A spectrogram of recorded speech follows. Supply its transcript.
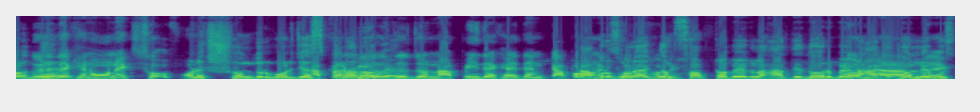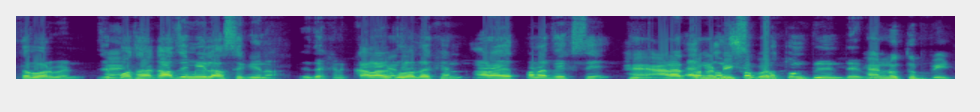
মধ্যে দেখেন অনেক সফট অনেক সুন্দর গর্জিয়াস কালার হবে। জন্য আপনি দেখাই দেন কাপড় কাপড়গুলো একদম সফট হবে এগুলো হাতে ধরবেন হাতে ধরলে বুঝতে পারবেন যে হ্যাঁ। কথা কাজে মিল আছে কিনা। এই দেখেন কালারগুলো দেখেন আড়াই হাত পানা ভেক্সি হ্যাঁ একদম বেশি নতুন প্রিন্ট হ্যাঁ নতুন প্রিন্ট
